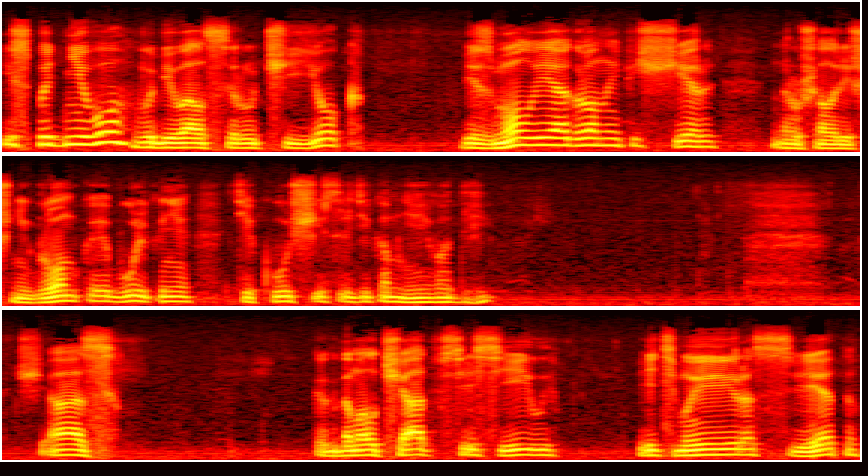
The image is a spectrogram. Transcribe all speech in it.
Из-под него выбивался ручеек, безмолвие огромной пещеры нарушало лишь негромкое бульканье текущей среди камней воды. Час, когда молчат все силы, и тьмы, и рассвета,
